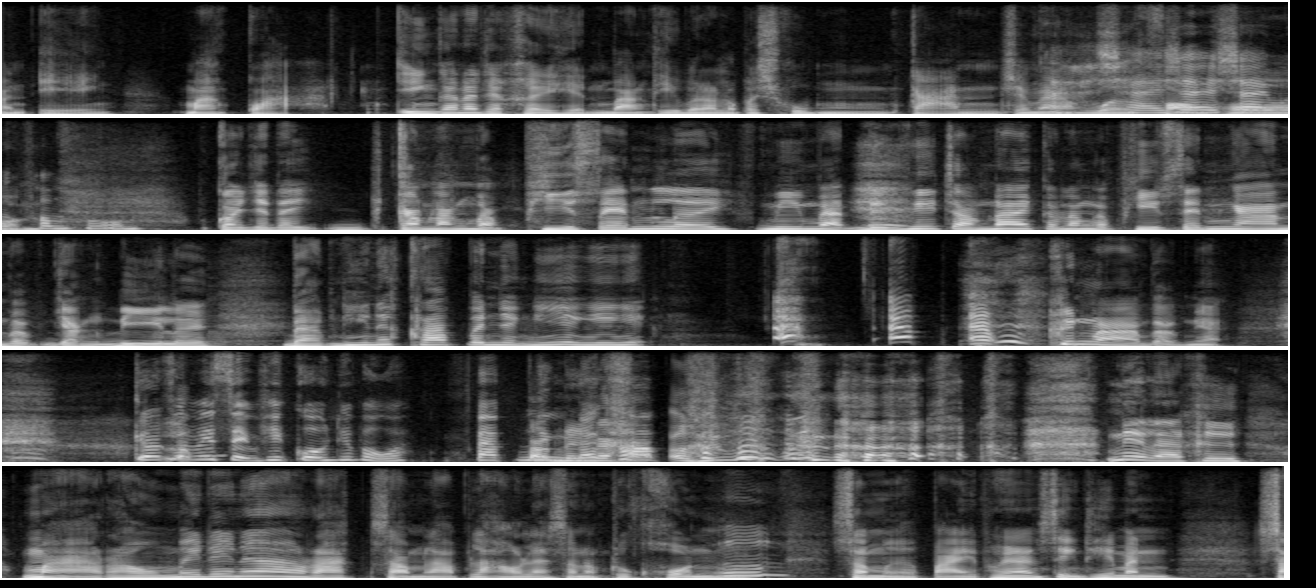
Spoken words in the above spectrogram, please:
มันเองมากกว่า อิงก็น่าจะเคยเห็นบางทีเวลาเราประชุมกันใช่ไหม work from home ใช่ใช่ ใช่ work from home ก็จะได้กำลังแบบพรีเซนต์เลยมีแมตช์หนึ่งพี่จำได้กำลังแบบพรีเซนต์งานแบบอย่างดีเลย แบบนี้นะครับเป็นอย่างนี้อย่างนี้อย่างนี้แอป แอปแอปขึ้นมาแบบเนี้ยก็จะมีเสียงพี่กวางที่บอกว่าแป๊บหแป๊บนึ่งนึงนะนะคครัรับบนี่แหละคือ หมาเราไม่ได้น่ารักสำหรับเราและสำหรับทุกคนเสมอไป เพราะฉะนั้นสิ่งที่มันส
